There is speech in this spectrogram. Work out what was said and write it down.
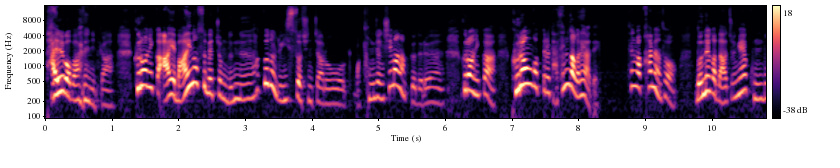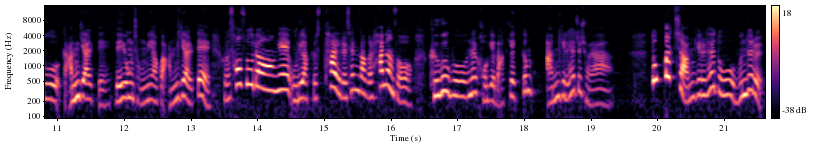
다 읽어봐야 되니까. 그러니까 아예 마이너스 몇점 넣는 학교들도 있어, 진짜로. 막 경쟁 심한 학교들은. 그러니까 그런 것들을 다 생각을 해야 돼. 생각하면서 너네가 나중에 공부 그러니까 암기할 때 내용 정리하고 암기할 때 그런 서술형의 우리 학교 스타일을 생각을 하면서 그 부분을 거기에 맞게끔 암기를 해주셔야 똑같이 암기를 해도 문제를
